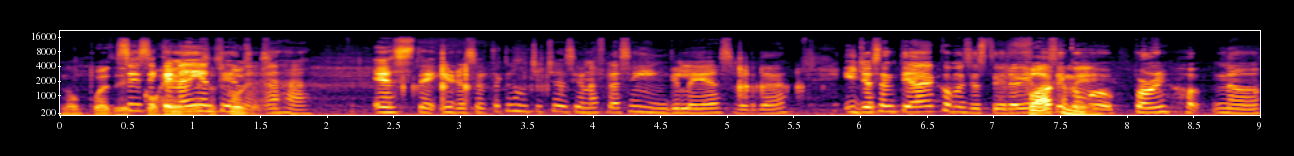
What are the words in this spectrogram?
no puedes sí, decir sí, que nadie entiende. cosas. Ajá. Este, y resulta que el muchacho decía una frase en inglés, ¿verdad? Y yo sentía como si estuviera viendo Fuck así me. como Pornhub. No.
